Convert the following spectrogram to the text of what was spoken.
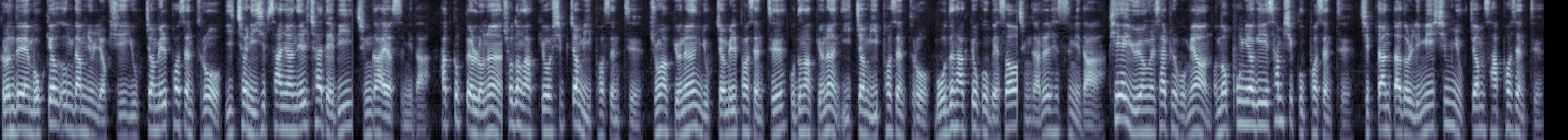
그런데 목격 응답률 역시 6.1%로 2024년 1차 대비 증가하였습니다. 학급별로는 초등학교 10.2%, 중학교는 6.1%, 고등학교는 2.2%로 모든 학교급에서 증가를 했습니다. 피해 유형을 살펴보면 언어폭력이 39%, 집단 따돌 림이 16.4%,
